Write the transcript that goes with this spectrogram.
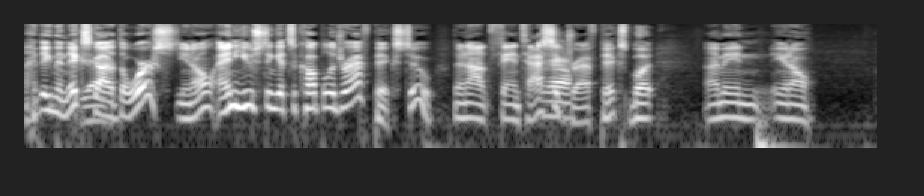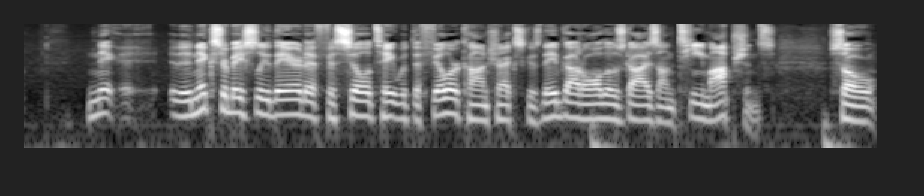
I think the Knicks Yeah. got it the worst, you know, and Houston gets a couple of draft picks too. They're not fantastic Yeah. draft picks, but I mean, you know, Nick, the Knicks are basically there to facilitate with the filler contracts because they've got all those guys on team options. So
